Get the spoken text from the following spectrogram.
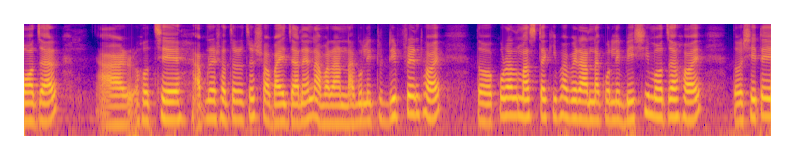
মজার। আর হচ্ছে, আপনারা সচরাচর সবাই জানেন, আমার রান্নাগুলো একটু ডিফারেন্ট হয়। তো কোরাল মাছটা কীভাবে রান্না করলে বেশি মজা হয়, তো সেটাই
